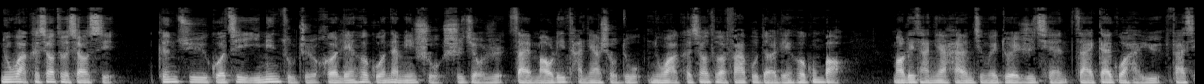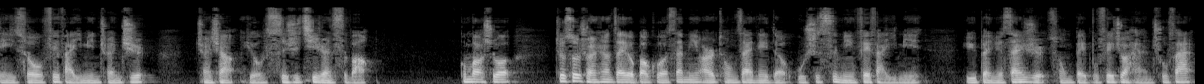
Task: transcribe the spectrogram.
努瓦克肖特消息，根据国际移民组织和联合国难民署十九日在毛里塔尼亚首都努瓦克肖特发布的联合公报，毛里塔尼亚海岸警卫队日前在该国海域发现一艘非法移民船只，船上有四十七人死亡。公报说，这艘船上载有包括三名儿童在内的五十四名非法移民，于本月三日从北部非洲海岸出发，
